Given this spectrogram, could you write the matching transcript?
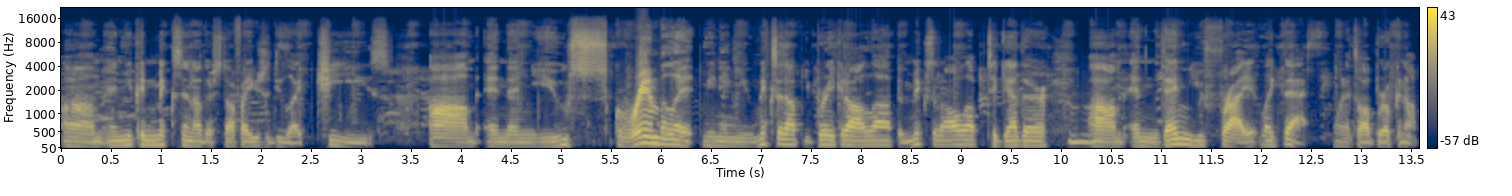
um, and you can mix in other stuff. I usually do like cheese, um, and then you scramble it, meaning you mix it up, you break it all up, and mix it all up together, hmm um, and then you fry it like that when it's all broken up.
